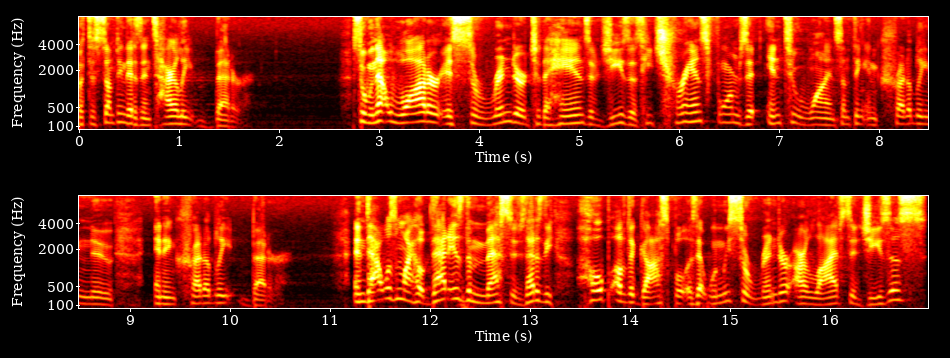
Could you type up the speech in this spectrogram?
but to something that is entirely better. So when that water is surrendered to the hands of Jesus, he transforms it into wine, something incredibly new and incredibly better. And that was my hope. That is the message. That is the hope of the gospel is that when we surrender our lives to Jesus,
